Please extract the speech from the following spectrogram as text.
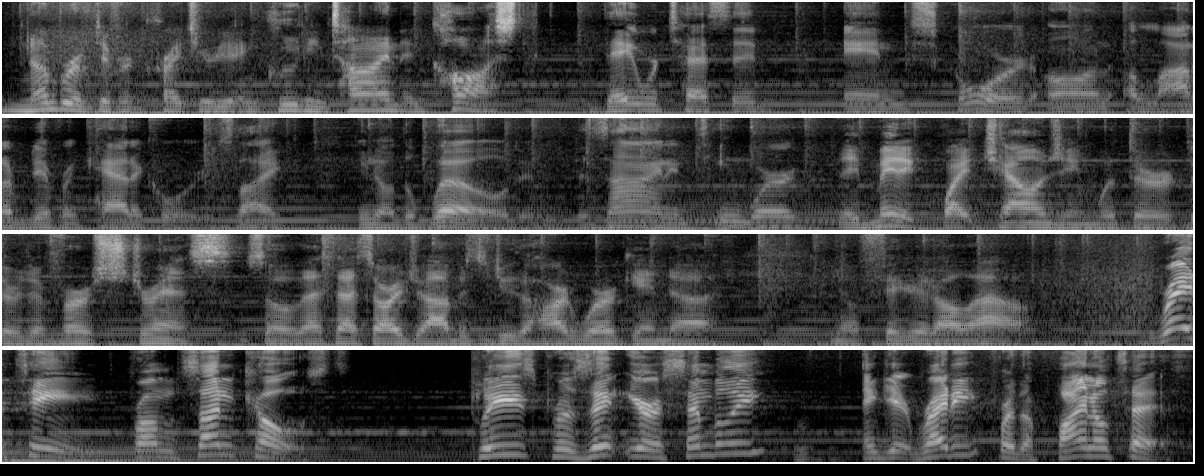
number of different criteria, including time and cost. They were tested and scored on a lot of different categories, like you know, the weld and design and teamwork. They've made it quite challenging with their, their diverse strengths. So that's, that's our job is to do the hard work and, uh, you know, figure it all out. Red team from Suncoast, please present your assembly and get ready for the final test.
